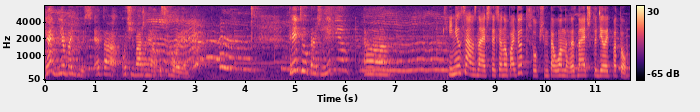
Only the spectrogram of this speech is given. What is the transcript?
я не боюсь. Это очень важное условие. Третье упражнение. э, И Нил сам знает, что если он упадет, в общем-то, он знает, что делать потом.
